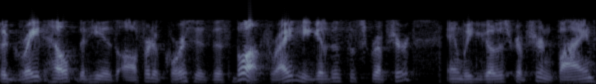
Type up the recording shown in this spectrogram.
The great help that He has offered, of course, is this book, right? He gives us the Scripture, and we can go to Scripture and find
